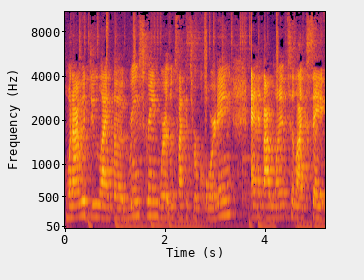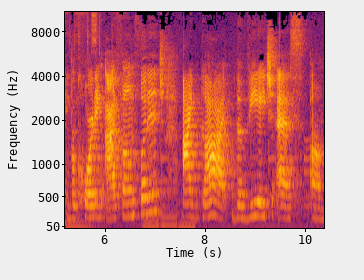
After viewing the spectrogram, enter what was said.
when I would do like a green screen where it looks like it's recording, and if I wanted to like say recording iPhone footage, I got the VHS um,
